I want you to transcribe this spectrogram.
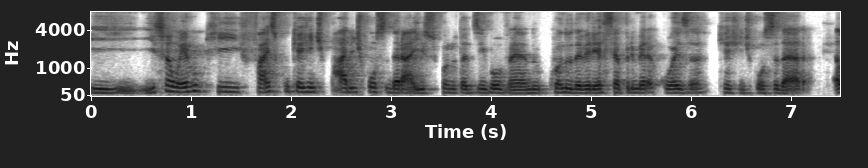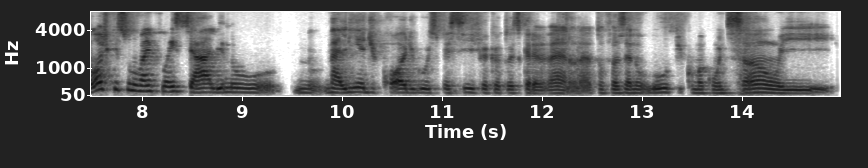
E isso é um erro que faz com que a gente pare de considerar isso quando está desenvolvendo, quando deveria ser a primeira coisa que a gente considera. É lógico que isso não vai influenciar ali no, no na linha de código específica que eu estou escrevendo, né? Estou fazendo um loop com uma condição e,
